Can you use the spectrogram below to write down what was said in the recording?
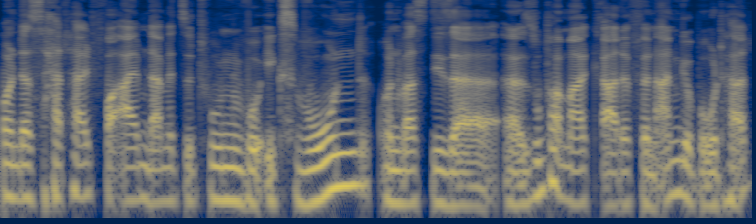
Und das hat halt vor allem damit zu tun, wo X wohnt und was dieser äh, Supermarkt gerade für ein Angebot hat.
